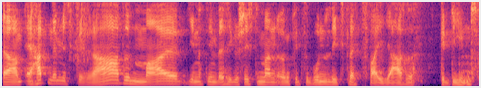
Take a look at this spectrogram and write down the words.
Ähm, er hat nämlich gerade mal, je nachdem, welche Geschichte man irgendwie zugrunde liegt, vielleicht zwei Jahre gedient.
